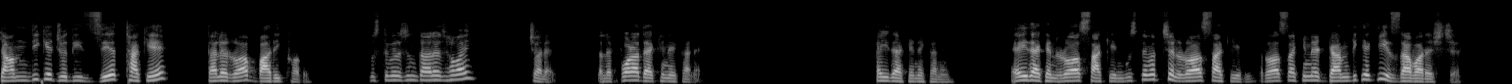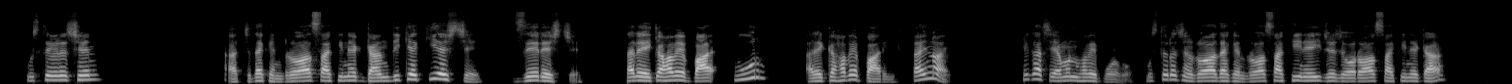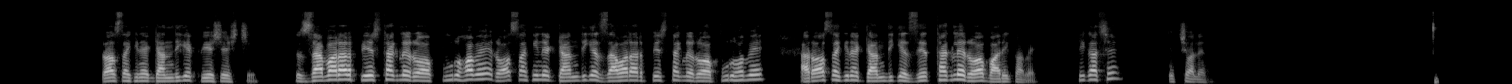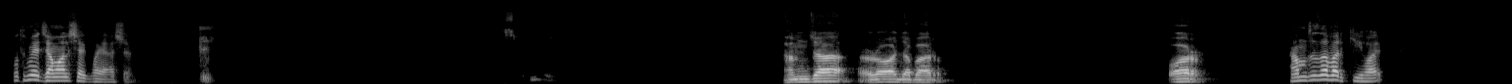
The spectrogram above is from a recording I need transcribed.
ডান দিকে যদি জেদ থাকে, তাহলে র বারিক হবে। বুঝতে পেরেছেন তাহলে সবাই? চলে তাহলে পড়া দেখেন এখানে। এই দেখেন এখানে। এই দেখেন, র সাকিন, বুঝতে পারছেন? র সাকিন, র সাকিনের ডান দিকে কি? জাবার এসছে। বুঝতে পেরেছেন? আচ্ছা দেখেন, র সাকিনের ডান দিকে কি এসছে? জের এসছে। তাহলে এটা হবে পুর, আর এটা হবে বারি তাই নয়? ঠিক আছে এমন ভাবে পড়ব। বুঝতে পেরেছেন? র দেখেন, র সাকিন, এই যে র সাকিন এটা, র সাকিনের ডান দিকে পেশ এসছে। জাবার আর পেশ থাকলে র পুর হবে র সাকিনের ডান দিকে জাবার আর পেশ থাকলে র পুর হবে আর র সাকিনের ডান দিকে জেদ থাকলে র বারিক হবে ঠিক আছে? তো চলেন। প্রথমে জামাল শেখ ভাই আসেন। হামজা র জবর অর। হামজা জাবার কি হয়?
